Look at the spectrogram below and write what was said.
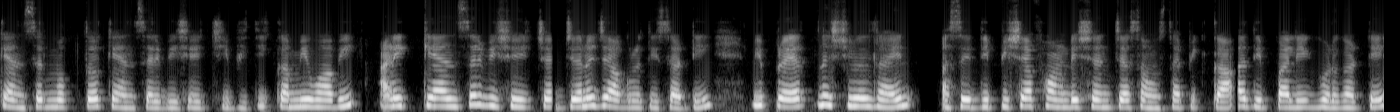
कॅन्सर मुक्त कॅन्सर विषयीची भीती कमी व्हावी आणि कॅन्सर विषयीच्या जनजागृतीसाठी मी प्रयत्नशील राहीन असे दीपिशा फाउंडेशनच्या संस्थापिका दीपाली घोडघाटे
